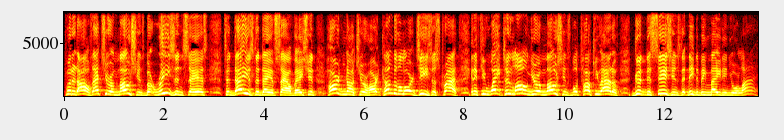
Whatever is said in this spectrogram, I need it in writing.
Put it off. That's your emotions. But reason says, Today is the day of salvation. Harden not your heart. Come to the Lord Jesus Christ. And if you wait too long, your emotions will talk you out of good decisions that need to be made in your life.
